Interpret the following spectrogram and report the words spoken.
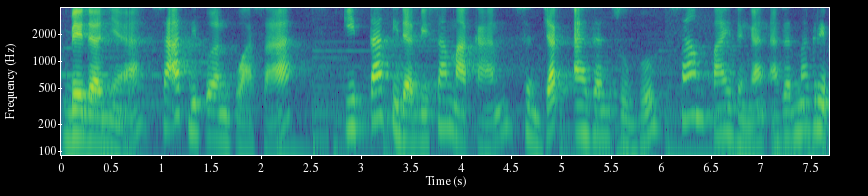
Bedanya, saat di bulan puasa, kita tidak bisa makan sejak azan subuh sampai dengan azan maghrib,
